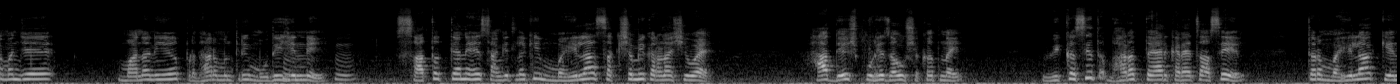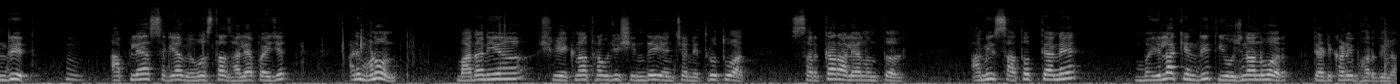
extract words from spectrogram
खरं म्हणजे माननीय प्रधानमंत्री मोदीजींनी सातत्याने हे सांगितलं की महिला सक्षमीकरणाशिवाय हा देश पुढे जाऊ शकत नाही. विकसित भारत तयार करायचा असेल तर महिला केंद्रित आपल्या सगळ्या व्यवस्था झाल्या पाहिजेत. आणि म्हणून माननीय श्री एकनाथरावजी शिंदे यांच्या नेतृत्वात सरकार आल्यानंतर आम्ही सातत्याने महिला केंद्रित योजनांवर त्या ठिकाणी भर दिला.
